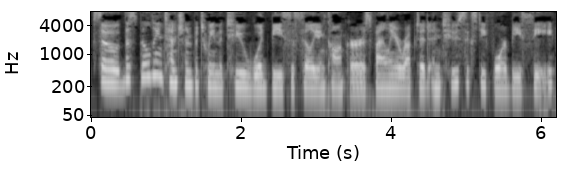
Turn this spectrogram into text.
So this building tension between the two would-be Sicilian conquerors finally erupted in 264 BC,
